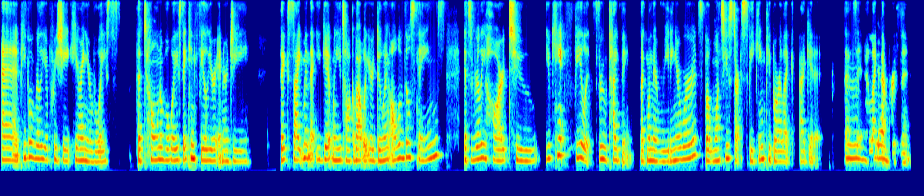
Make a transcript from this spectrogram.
And people really appreciate hearing your voice, the tone of voice. They can feel your energy, the excitement that you get when you talk about what you're doing, all of those things it's really hard to you can't feel it through typing like when they're reading your words but once you start speaking people are like i get it. That's mm, it i like yeah. that person.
